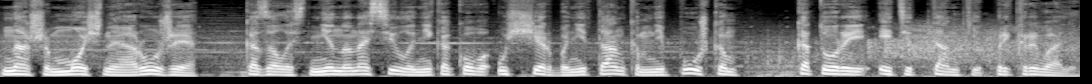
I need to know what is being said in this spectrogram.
Наше мощное оружие, казалось, не наносило никакого ущерба ни танкам, ни пушкам, которые эти танки прикрывали.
